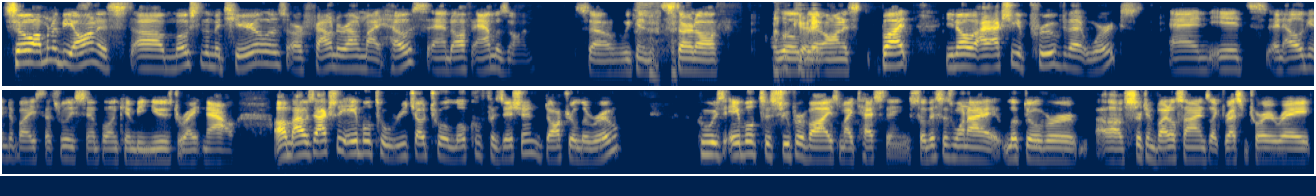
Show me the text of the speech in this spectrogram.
So I'm gonna be honest. Uh, most of the materials are found around my house and off Amazon. So we can start off a little okay. bit honest. But you know, I actually have proved that it works, and it's an elegant device that's really simple and can be used right now. Um, I was actually able to reach out to a local physician, Dr. Larue, who was able to supervise my testing. So this is when I looked over uh, certain vital signs like respiratory rate,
